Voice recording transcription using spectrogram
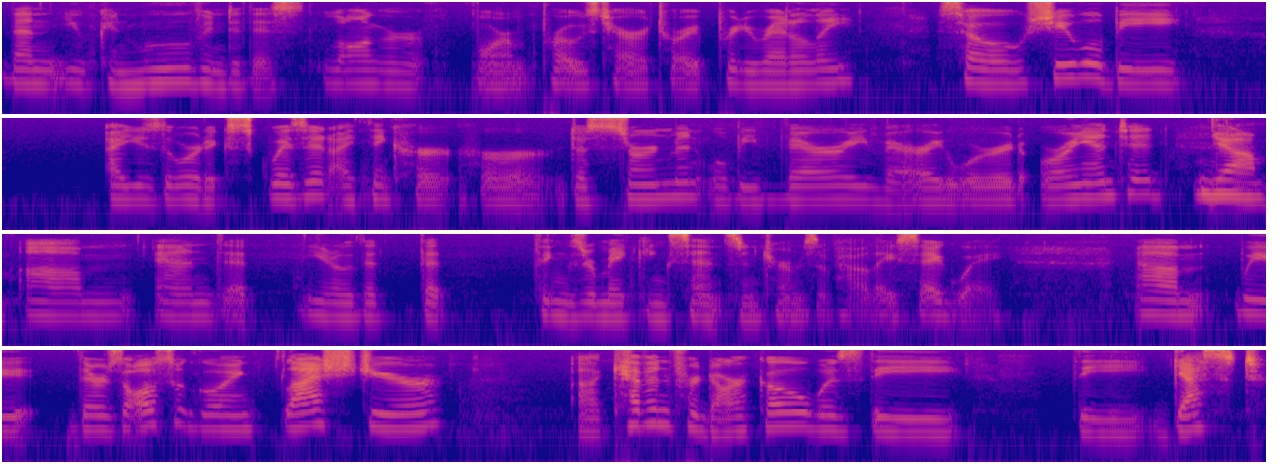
then you can move into this longer form prose territory pretty readily. So she will be, I use the word exquisite. I think her, her discernment will be very, very word oriented Yeah. um, and that you know that that things are making sense in terms of how they segue. Um, we there's also going last year. Uh, Kevin Fedarko was the the guest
